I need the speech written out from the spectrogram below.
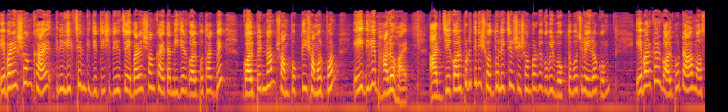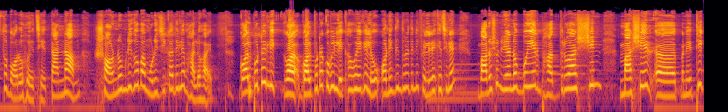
এবারের সংখ্যায় তিনি লিখছেন কি যেটি, সেটি হচ্ছে এবারের সংখ্যায় তার নিজের গল্প থাকবে, গল্পের নাম সম্পত্তি সমর্পণ, এই দিলে ভালো হয়। আর যে গল্পটি তিনি সদ্য লিখছেন সে সম্পর্কে কবির বক্তব্য ছিল এইরকম, এবারকার গল্পটা মস্ত বড় হয়েছে, তার নাম স্বর্ণমৃগ বা মরিচিকা দিলে ভালো হয়। গল্পটা গল্পটা কবির লেখা হয়ে গেলেও অনেকদিন ধরে তিনি ফেলে রেখেছিলেন। বারোশো নিরানব্বইয়ের ভাদ্র আশ্বিন মাসের মানে ঠিক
